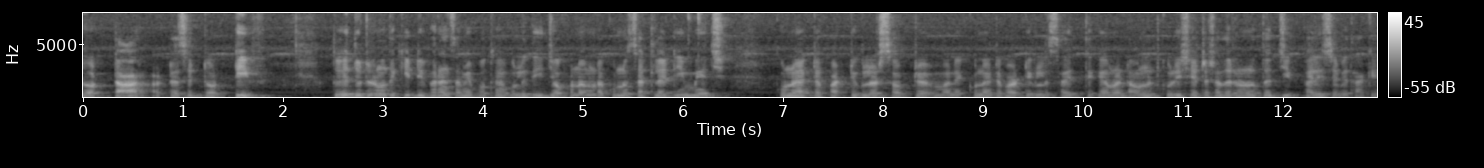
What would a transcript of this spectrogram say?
ডট টার একটা আছে ডট টিভ তো এই দুটোর মধ্যে কি ডিফারেন্স আমি প্রথমে বলে দিই, যখন আমরা কোনো স্যাটেলাইট ইমেজ কোনো একটা পার্টিকুলার সফটওয়্যার মানে কোনো একটা পার্টিকুলার সাইট থেকে আমরা ডাউনলোড করি, সেটা সাধারণত জিপ ফাইল হিসেবে থাকে।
